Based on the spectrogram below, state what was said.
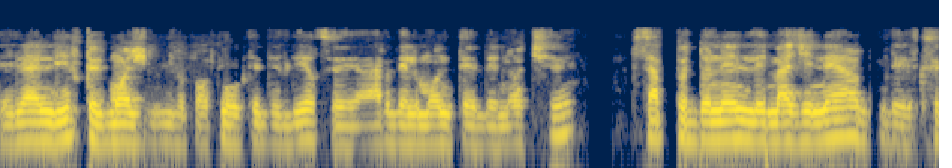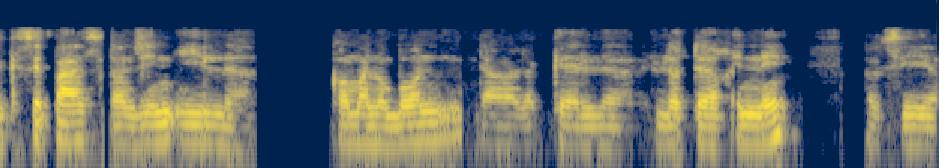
Il a un livre que moi j'ai eu l'opportunité de lire, c'est Art del Monte de Noche. Ça peut donner l'imaginaire de ce qui se passe dans une île comme Anobon, dans laquelle euh, l'auteur est né, aussi euh,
